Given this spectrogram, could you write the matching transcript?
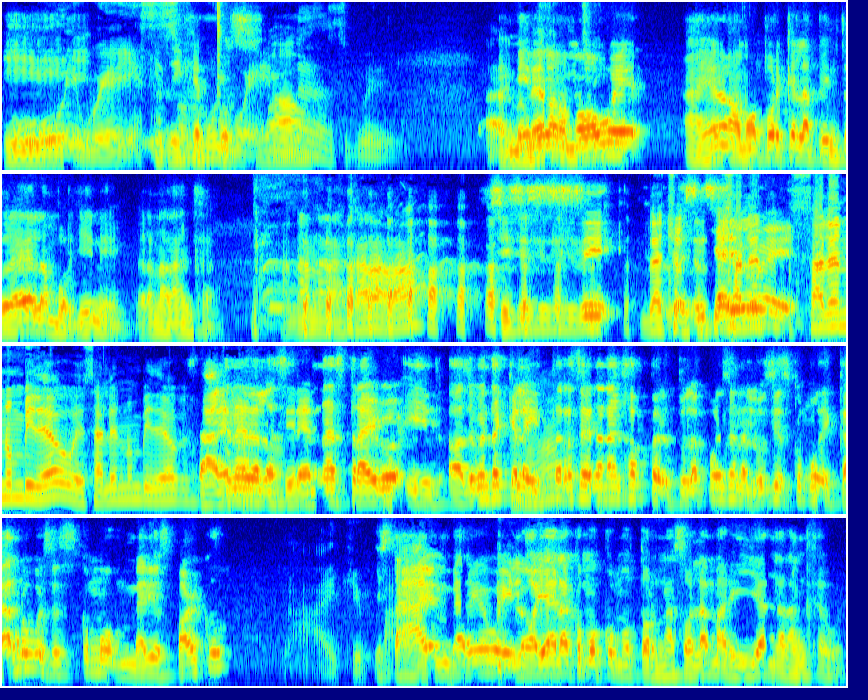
Y Uy, güey, esas y dije, son muy pues, buenas, güey. a mí me mamó, güey. A mí me mamó porque la pintura de Lamborghini era naranja. Anaranjada, ¿va? Sí, sí, sí, sí, sí. De hecho, ¿Es en serio, sale, güey? sale en un video, güey. Sale en un video. Salen el de las sirenas, traigo y haz de cuenta que la guitarra se ve naranja, pero tú la pones en la luz y es como de carro, güey. Eso es como medio sparkle. Ay, qué estaba bien verga, güey. Y luego ya era como, como tornasol amarilla, naranja, güey.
